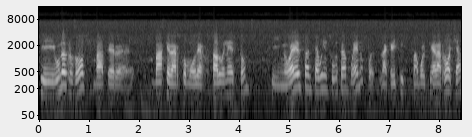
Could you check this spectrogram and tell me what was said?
si uno de los dos va a ser, va a quedar como derrotado en esto, si no es Santiago Insunza, bueno, pues la crítica va a voltear a Rocha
